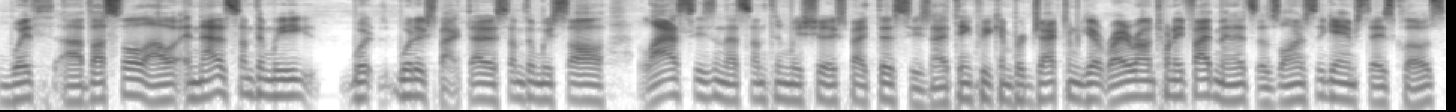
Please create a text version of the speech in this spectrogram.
with uh, Vassell out, and that is something we would, would expect. That is something we saw last season. That's something we should expect this season. I think we can project him to get right around 25 minutes as long as the game stays close.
